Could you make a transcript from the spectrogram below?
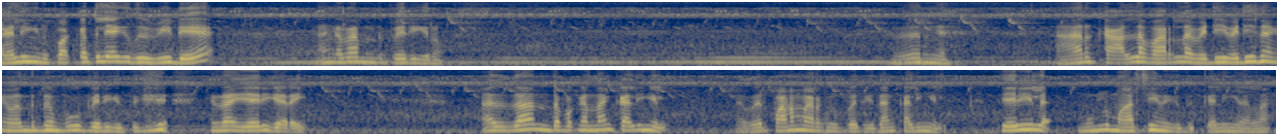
களிங்கள் பக்கத்துலேயே இருக்குது வீடு. அங்கே தான் வந்து பெருகிறோம். வேறுங்க யாரும் காலைல வரல. வெடிய வெடி நாங்கள் வந்துட்டோம் பூ பெருகிறதுக்கு. இதுதான் ஏரிக்கரை. அதுதான் இந்த பக்கம் தான் கலிங்கல். வேறு பனை மரங்கள் பாரு தான் கலிங்கல். தெரியல. முள் மறைச்சி இருக்குது கலிங்கலெல்லாம்.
